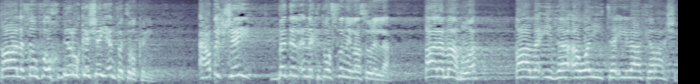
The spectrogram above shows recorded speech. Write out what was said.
قال سوف أخبرك شيئا فاتركني. أعطيك شيء بدل أنك توصلني لرسول الله. قال ما هو؟ قال إذا أويت إلى فراشك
